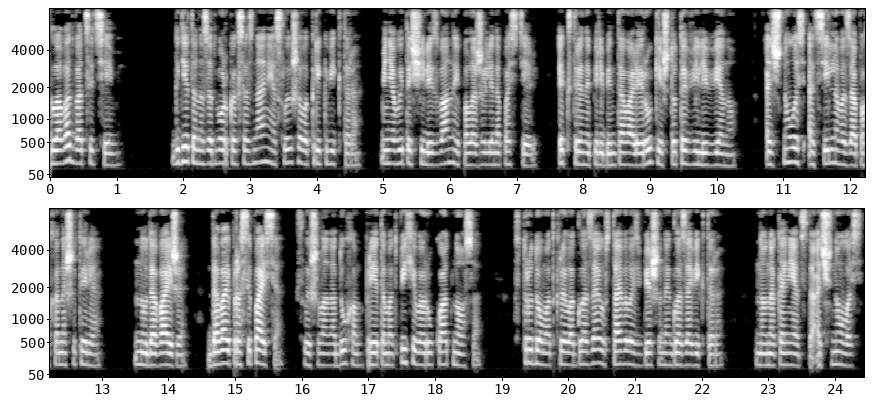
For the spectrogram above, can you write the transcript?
Глава 27. Где-то на задворках сознания слышала крик Виктора. Меня вытащили из ванны и положили на постель. Экстренно перебинтовали руки и что-то ввели в вену. Очнулась от сильного запаха нашатыря. «Ну давай же! Давай просыпайся!» Слышала над ухом, при этом отпихивая руку от носа. С трудом открыла глаза и уставилась в бешеные глаза Виктора. Ну, наконец-то, очнулась.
